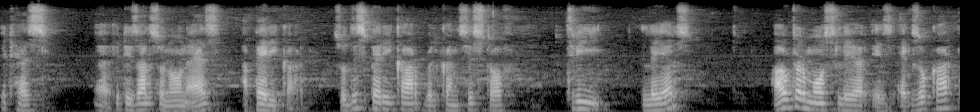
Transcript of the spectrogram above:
it has uh, it is also known as a pericarp. So this pericarp will consist of three layers. Outermost layer is exocarp,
